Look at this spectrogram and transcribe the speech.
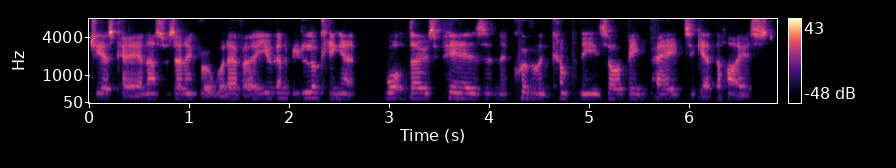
GSK and AstraZeneca or whatever, you're going to be looking at what those peers and equivalent companies are being paid to get the highest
